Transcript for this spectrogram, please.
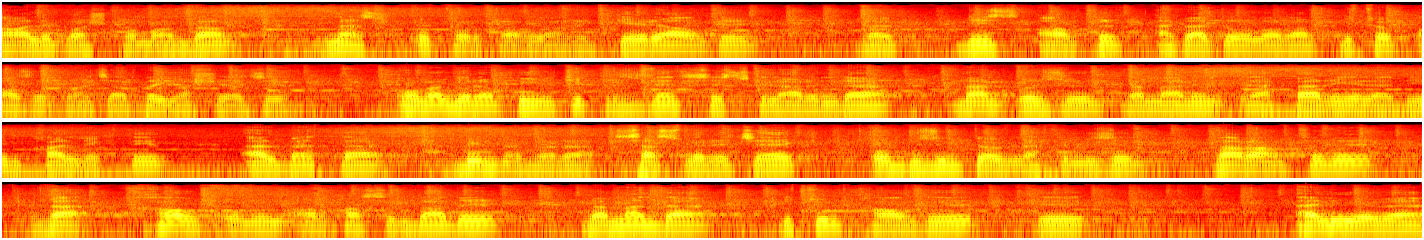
Ali Baş Komandan məhz o torpaqları geri aldı və biz artıq əbədi olaraq bütöv Azərbaycanda yaşayacağıq. Ona görə bu ilki prezident seçkilərində mən özüm və mənim rəhbərlik elədiyim kollektiv əlbəttə bir nəfərə səs verəcək. O bizim dövlətimizin qarantıdır və xalq onun arxasındadır və mən də bütün xalqı e, Əliyevə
